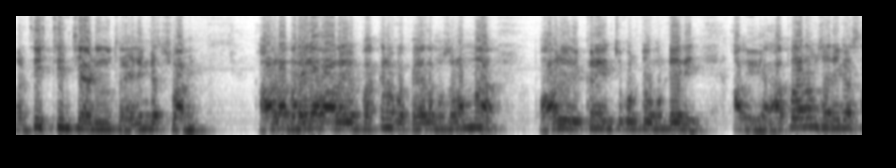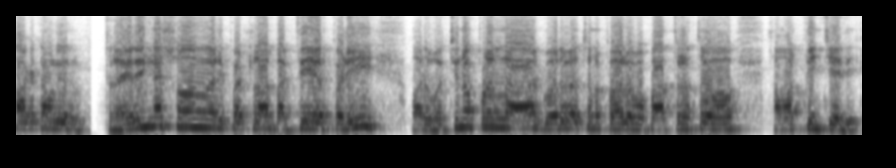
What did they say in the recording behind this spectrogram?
ప్రతిష్ఠించాడు త్రైలింగస్వామి కాళభైరవాలయం పక్కన ఒక పేద ముసలమ్మ పాలు విక్రయించుకుంటూ ఉండేది. ఆమె వ్యాపారం సరిగా సాగటం లేదు. త్రైలింగ స్వామి వారి పట్ల భక్తి ఏర్పడి వారు వచ్చినప్పుడల్లా గోరువెచ్చని పాలు ఒక పాత్రతో సమర్పించేది.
